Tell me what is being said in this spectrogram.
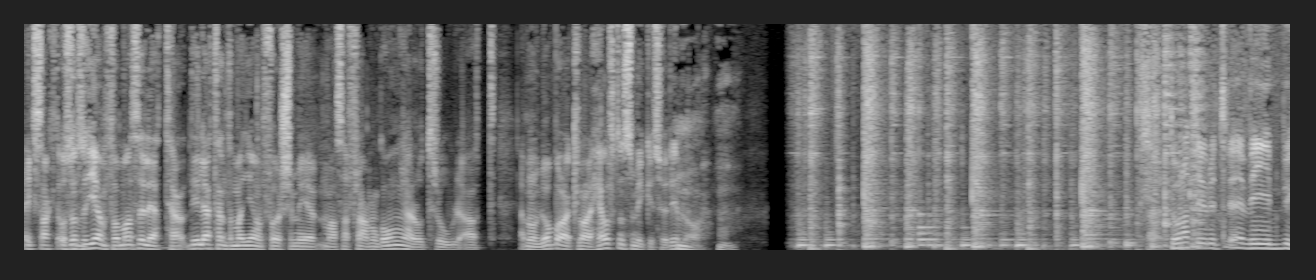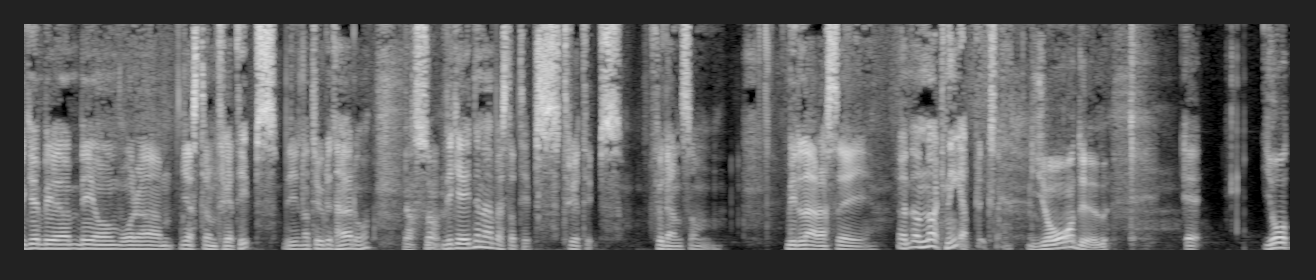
exakt. Och sen så mm. jämför man sig lätt. Det är lätt hänt att man jämför sig med massa framgångar och tror att ja, men om jag bara klarar hälften så mycket så är det mm. bra. Mm. Då naturligt, vi brukar be, be om våra gäster om tre tips. Det är naturligt här då. Jaså. Vilka är dina bästa tips? Tre tips för den som vill lära sig, några knep liksom. Ja du, eh, jag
